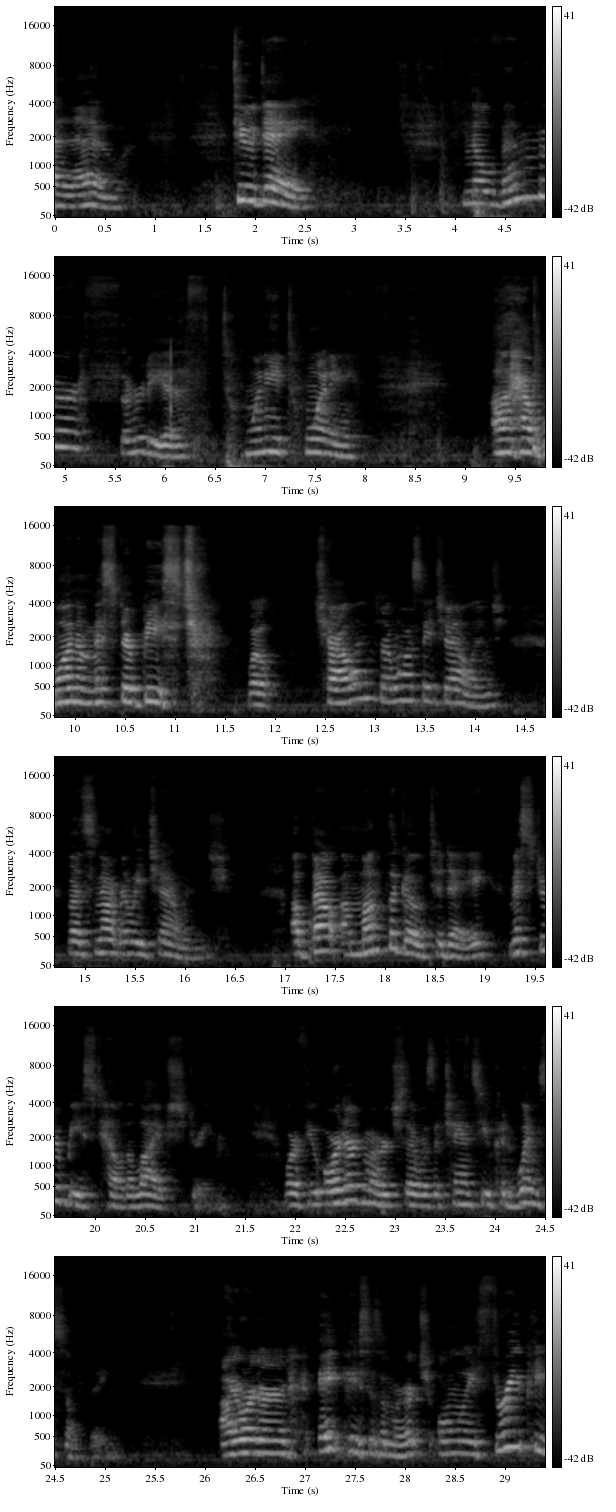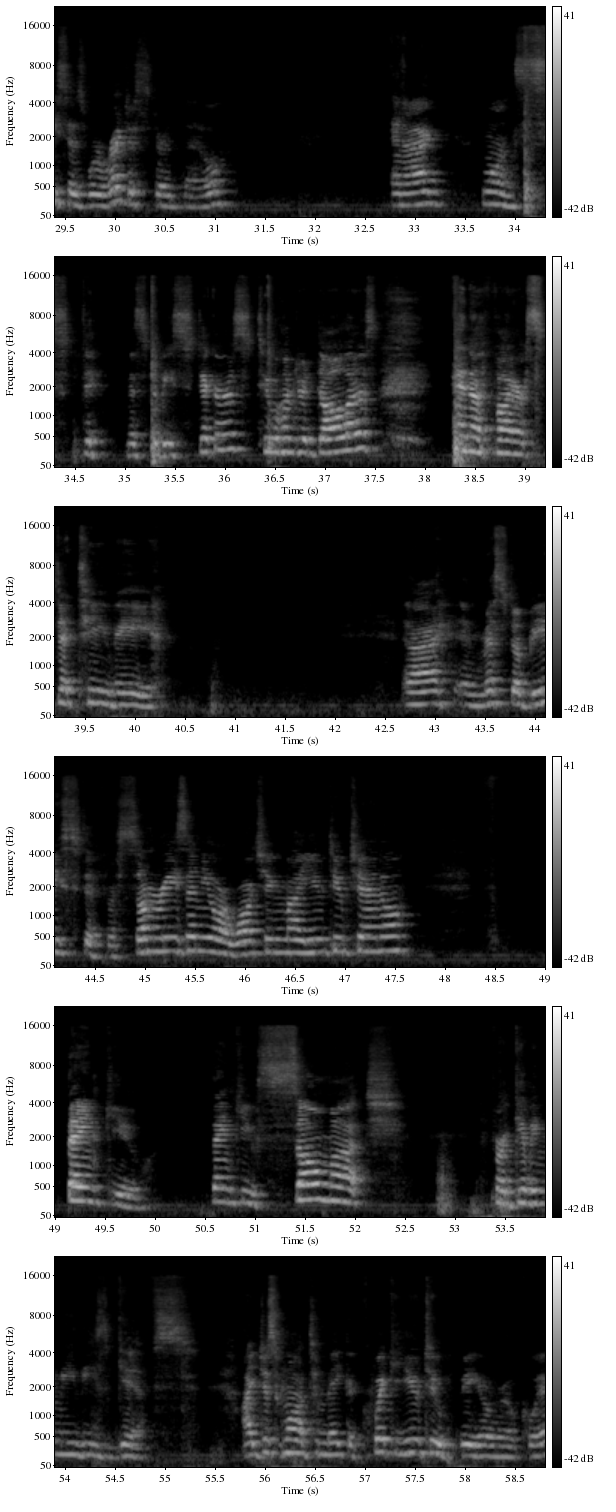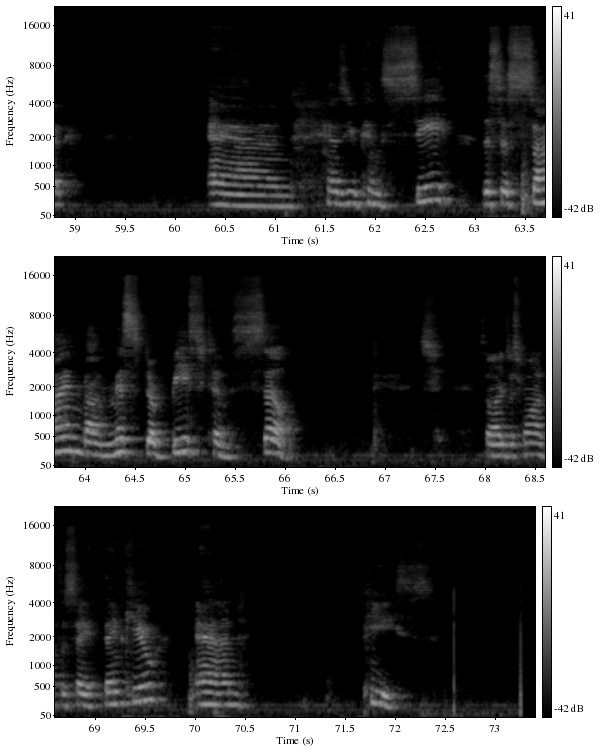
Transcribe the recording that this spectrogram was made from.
Hello. Today, November 30th, 2020, I have won a Mr. Beast, well, challenge? I want to say challenge, but it's not really challenge. About a month ago today, Mr. Beast held a live stream, where if you ordered merch, there was a chance you could win something. I ordered eight pieces of merch. Only three pieces were registered, though. And I won Mr. B stickers, $200, and a Fire Stick TV. And I and Mr. Beast, if for some reason you are watching my YouTube channel, thank you. Thank you so much for giving me these gifts. I just want to make a quick YouTube video real quick. And as you can see, this is signed by Mr. Beast himself. So I just wanted to say thank you and peace.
